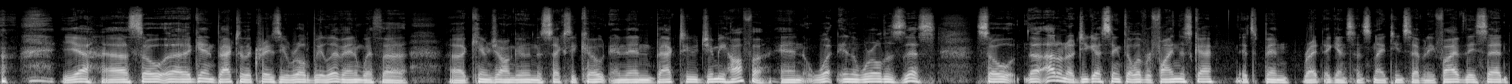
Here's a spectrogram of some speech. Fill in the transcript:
yeah. Uh, so uh, again, back to the crazy world we live in with uh, uh, Kim Jong Un, the sexy coat, and then back to Jimmy Hoffa. And what in the world is this? So uh, I don't know. Do you guys think they'll ever find this guy? It's been right again since 1975. They said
